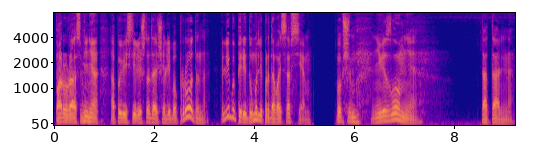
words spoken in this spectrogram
Пару раз меня оповестили, что дача либо продана, либо передумали продавать совсем. В общем, не везло мне тотально.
